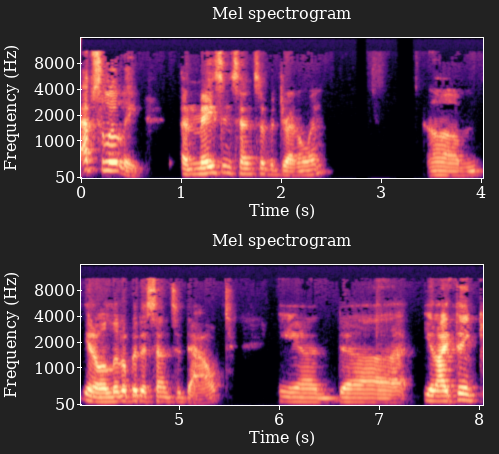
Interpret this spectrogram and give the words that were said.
absolutely, amazing sense of adrenaline. Um, you know, a little bit of sense of doubt, and uh, you know, I think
